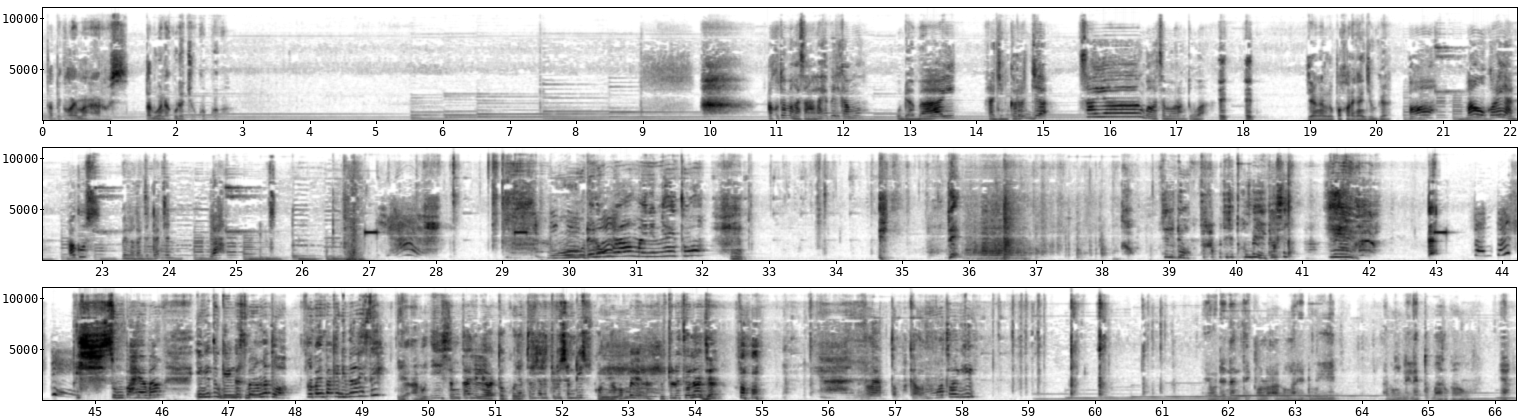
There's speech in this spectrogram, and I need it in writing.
Tapi kalau emang harus, tabungan aku udah cukup kok. Aku tuh emang gak salah ya pilih kamu. Udah baik, rajin kerja, sayang banget sama orang tua. Eh, eh, jangan lupa korengan juga. Oh, mau korean? Bagus, biar gak ganjen-ganjen. Ya, Duh, udah dong bang, maininnya itu. Dek. Kau jadi dokter apa jadi tukang begal sih? Ih, sumpah ya bang, ini tuh gengges banget loh. Ngapain pakai dibeli sih? Ya abang iseng tadi lewat tokonya terus ada tulisan diskon ya abang beli lah lucu-lucuan aja. Laptop pakai lemot lagi. Udah nanti kalau abang ada duit, abang beli laptop baru kau, ya.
